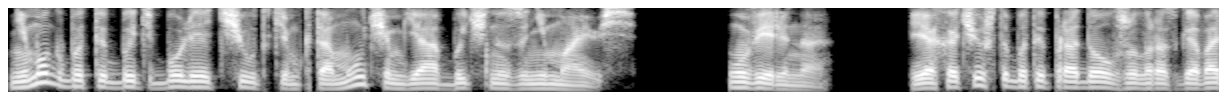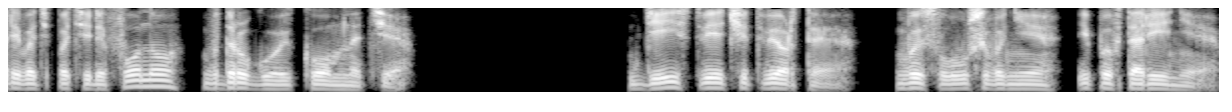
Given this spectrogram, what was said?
Не мог бы ты быть более чутким к тому, чем я обычно занимаюсь? Уверена. Я хочу, чтобы ты продолжил разговаривать по телефону в другой комнате. Действие четвертое. Выслушивание и повторение.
